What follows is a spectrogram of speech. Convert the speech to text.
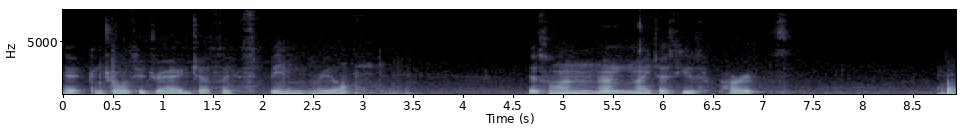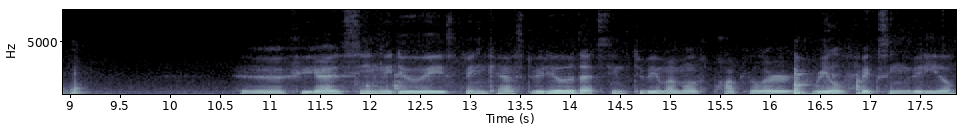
It controls your drag just like a spinning reel. This one I might just use for parts. If you guys seen me do a spin cast video, that seems to be my most popular reel fixing video.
